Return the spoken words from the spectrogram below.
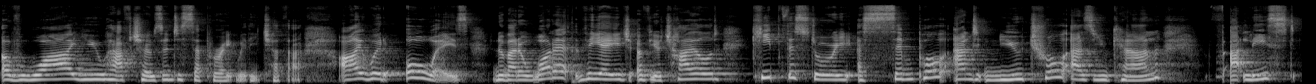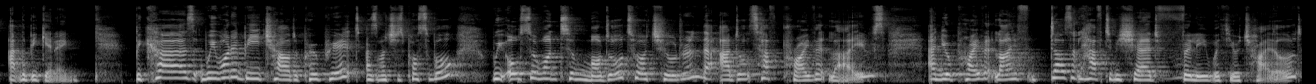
of why you have chosen to separate with each other. I would always, no matter what the age of your child, keep the story as simple and neutral as you can at least at the beginning. Because we want to be child appropriate as much as possible. We also want to model to our children that adults have private lives and your private life doesn't have to be shared fully with your child.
